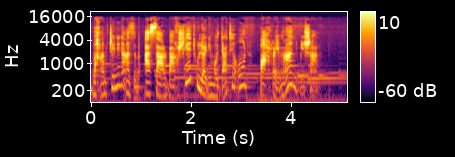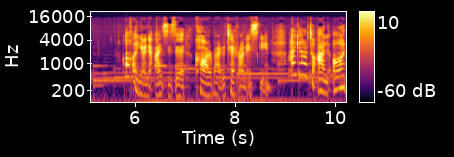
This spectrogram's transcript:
و همچنین از اثر بخشی طولانی مدت اون بهره‌مند میشن. آقایان عزیز کاربر تهران اسکین اگر تا الان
